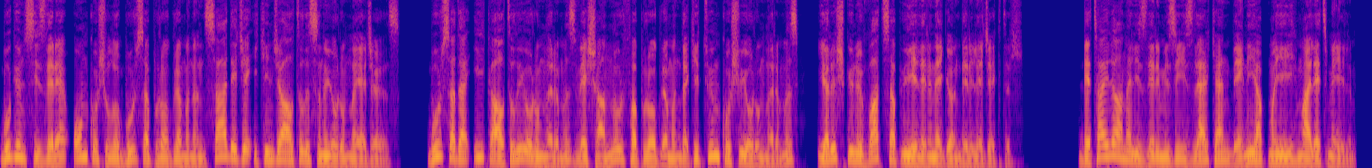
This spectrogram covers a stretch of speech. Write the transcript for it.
Bugün sizlere 10 koşulu Bursa programının sadece ikinci altılısını yorumlayacağız. Bursa'da ilk altılı yorumlarımız ve Şanlıurfa programındaki tüm koşu yorumlarımız, yarış günü WhatsApp üyelerine gönderilecektir. Detaylı analizlerimizi izlerken beğeni yapmayı ihmal etmeyelim.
